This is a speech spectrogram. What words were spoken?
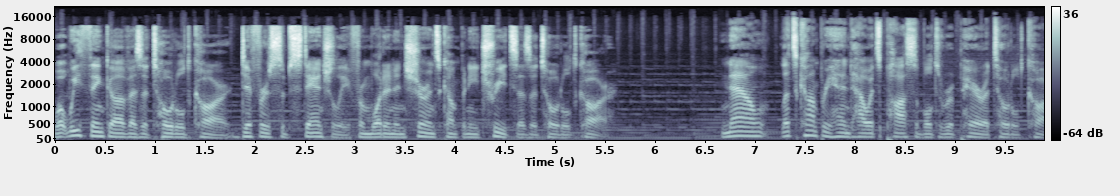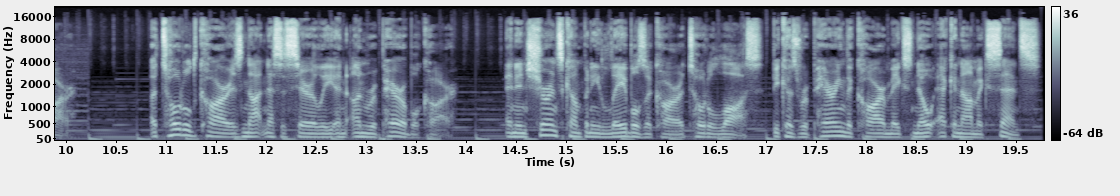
what we think of as a totaled car differs substantially from what an insurance company treats as a totaled car. Now, let's comprehend how it's possible to repair a totaled car. A totaled car is not necessarily an unrepairable car. An insurance company labels a car a total loss because repairing the car makes no economic sense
